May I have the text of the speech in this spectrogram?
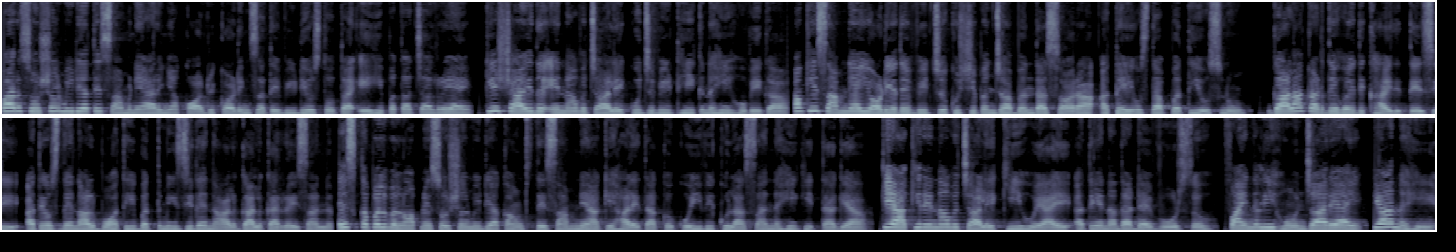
ਪਰ ਸੋਸ਼ਲ ਮੀਡੀਆ ਤੇ ਸਾਹਮਣੇ ਆ ਰਹੀਆਂ ਕਾਲ ਰਿਕਾਰਡਿੰਗਸ ਅਤੇ ਵੀਡੀਓਜ਼ ਤੋਂ ਤਾਂ ਇਹੀ ਪਤਾ ਚੱਲ ਰਿਹਾ ਹੈ ਕਿ ਸ਼ਾਇਦ ਇਹਨਾਂ ਵਿਚਾਲੇ ਕੁਝ ਵੀ ਠੀਕ ਨਹੀਂ ਹੋਵੇਗਾ। ਕਿਉਂਕਿ ਸਾਹਮਣੇ ਆਈ ਆਡੀਓ ਦੇ ਵਿੱਚ ਖੁਸ਼ੀ ਪੰਜਾਬਨ ਦਾ ਸਹੁਰਾ ਅਤੇ ਉਸ ਦਾ ਪਤੀ ਉਸ ਨੂੰ ਗਾਲਾਂ ਕੱਢਦੇ ਹੋਏ ਦਿਖਾਈ ਦਿੱਤੇ ਸੀ ਅਤੇ ਉਸ ਦੇ ਨਾਲ ਬਹੁਤ ਹੀ ਬਦਤਮੀਜ਼ੀ ਦੇ ਨਾਲ ਗੱਲ ਕਰ ਰਹੇ ਸਨ। ਇਸ ਕਪਲ ਵੱਲੋਂ ਆਪਣੇ ਸੋਸ਼ਲ ਮੀਡੀਆ ਅਕਾਊਂਟਸ ਤੇ ਸਾਹਮਣੇ ਆ ਕੇ ਹਾਲੇ ਤੱਕ ਕੋਈ ਵੀ ਖੁਲਾਸਾ ਨਹੀਂ ਕੀਤਾ ਗਿਆ ਕਿ ਆਖਿਰ ਇਹਨਾਂ ਵਿਚਾਲੇ ਕੀ ਹੋਇਆ ਏ ਅਤੇ ਇਹਨਾਂ ਦਾ ਡਾਈਵੋਰਸ ਫਾਈਨਲੀ ਹੋਣ ਜਾ ਰਿਹਾ ਏ ਜਾਂ ਨਹੀਂ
